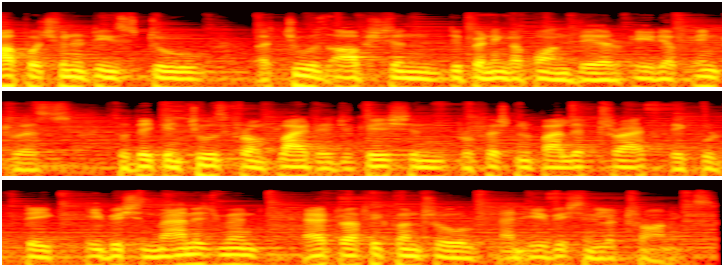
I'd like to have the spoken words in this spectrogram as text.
opportunities to uh, choose option depending upon their area of interest. So they can choose from flight education, professional pilot track, they could take aviation management, air traffic control, and aviation electronics.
